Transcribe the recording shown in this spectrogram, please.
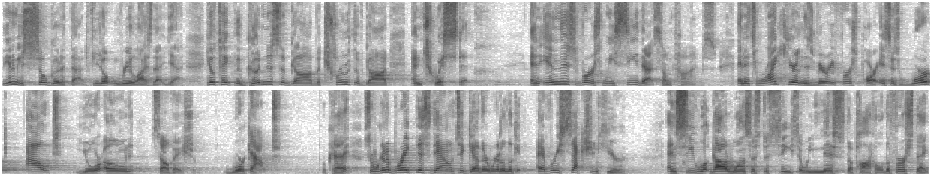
The enemy is so good at that if you don't realize that yet. He'll take the goodness of God, the truth of God, and twist it. And in this verse, we see that sometimes. And it's right here in this very first part. It says, Work out your own salvation. Work out. Okay? So we're going to break this down together. We're going to look at every section here and see what God wants us to see so we miss the pothole. The first thing,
